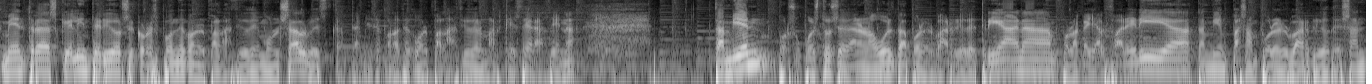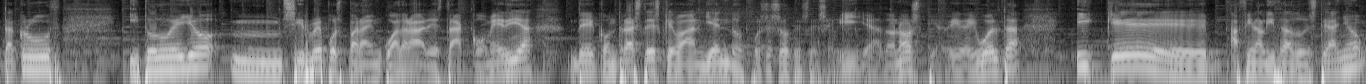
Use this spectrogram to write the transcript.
mientras que el interior se corresponde con el Palacio de Monsalves, que también se conoce como el Palacio del Marqués de Aracena. También, por supuesto, se dan una vuelta por el barrio de Triana, por la calle Alfarería, también pasan por el barrio de Santa Cruz y todo ello mm, sirve pues para encuadrar esta comedia de contrastes que van yendo pues eso desde Sevilla a Donostia de ida y vuelta y que ha finalizado este año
